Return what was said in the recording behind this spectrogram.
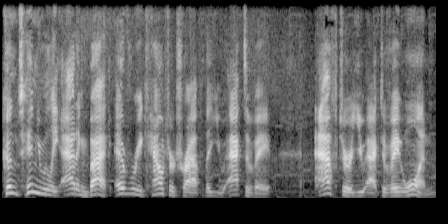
continually adding back every counter trap that you activate after you activate one.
